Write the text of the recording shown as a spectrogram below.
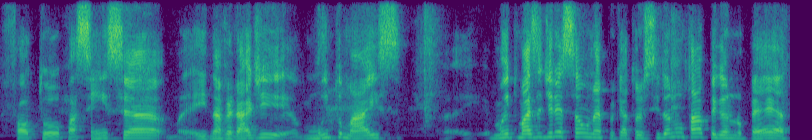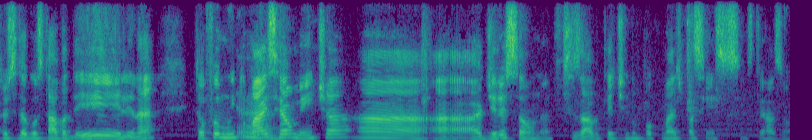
faltou paciência e, na verdade, muito mais. Muito mais a direção, né? Porque a torcida não estava pegando no pé, a torcida gostava dele, né? Então foi muito é. mais realmente a, a, a, direção, né? Precisava ter tido um pouco mais de paciência, sim, você tem razão.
